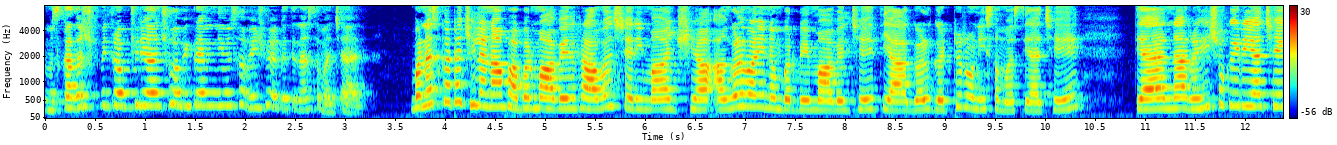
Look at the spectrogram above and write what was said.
નમસ્કાર દર્શક મિત્રો, આપ જોઈ રહ્યા છો વિક્રમ ન્યૂઝ. હવે જોઈએ અગત્યના સમાચાર. બનાસકાંઠા જિલ્લાના ભાભરમાં આવેલ રાવલ શેરીમાં જ્યાં આંગણવાડી નંબર બેમાં આવેલ છે, ત્યાં આગળ ગટરોની સમસ્યા છે. ત્યાંના રહીશો કહી રહ્યા છે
